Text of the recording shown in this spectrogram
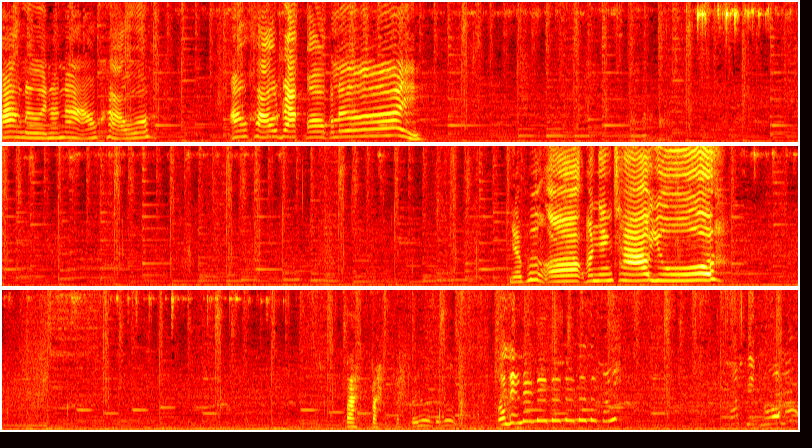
มากเลยนะน่ะ เอาเขา เอาเขาดักออกเลย อย่าเพิ่งออกมันยังเช้าอยู่ไปไปไปไปนู่นไปนู่นไปเร็วเร็วเร็วเร็วเร็วเร็วเร็วมามาปิดรั้วแล้ว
